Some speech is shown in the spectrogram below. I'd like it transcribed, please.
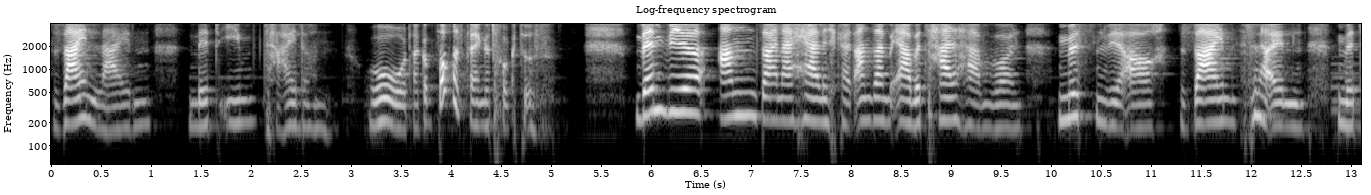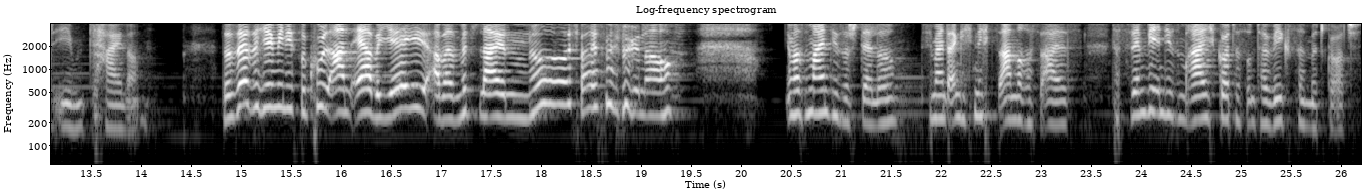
sein Leiden mit ihm teilen. Oh, da gibt es auch was Kleingedrucktes. Wenn wir an seiner Herrlichkeit, an seinem Erbe teilhaben wollen, müssen wir auch sein Leiden mit ihm teilen. Das hört sich irgendwie nicht so cool an, Erbe, yay, aber Mitleiden, oh, ich weiß nicht so genau. Was meint diese Stelle? Sie meint eigentlich nichts anderes als, dass wenn wir in diesem Reich Gottes unterwegs sind mit Gott,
